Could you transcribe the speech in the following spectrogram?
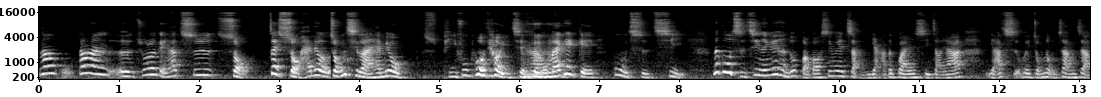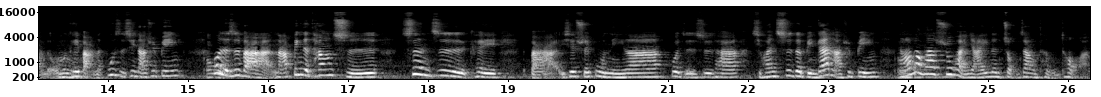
那当然，呃，除了给他吃手，在手还没有肿起来、还没有皮肤破掉以前啊，我们还可以给固齿器。那固齿器呢？因为很多宝宝是因为长牙的关系，长牙牙齿会肿肿胀胀的，我们可以把那固齿器拿去冰，或者是把拿冰的汤匙，甚至可以把一些水果泥啦，或者是他喜欢吃的饼干拿去冰，然后让他舒缓牙龈的肿胀疼痛啊。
